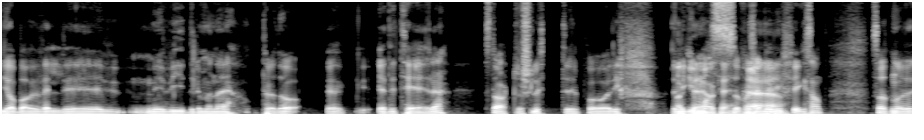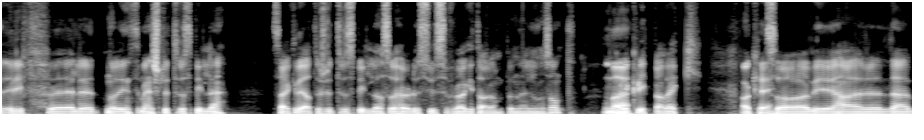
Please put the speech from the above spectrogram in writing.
jobba vi veldig mye videre med det. Prøvde å eh, editere starter og slutter på riff. Det ligger okay, masse okay. forskjellige Ja, ja. riff, ikke sant. Så at når riff, eller når instrument slutter å spille, så er det ikke det at det slutter å spille, og så hører du suset fra gitarampen eller noe sånt. Da Nei, det klippa vekk. Okay. Så vi har Det er,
